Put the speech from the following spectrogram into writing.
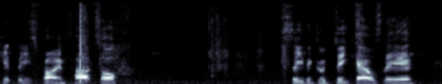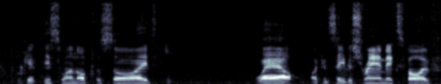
get these foam parts off. See the good decals there. We'll get this one off the side. Wow, I can see the SRAM X5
